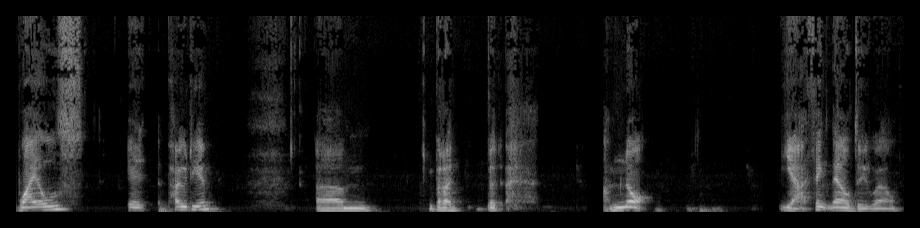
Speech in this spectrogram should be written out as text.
Wales at the podium, um, but I but I'm not. Yeah, I think they'll do well.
